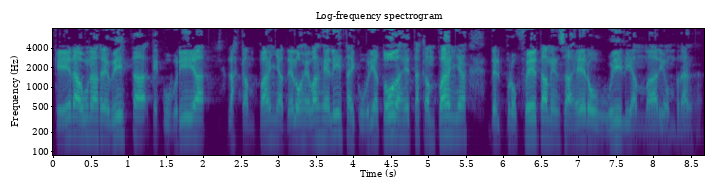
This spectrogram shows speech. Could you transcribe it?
que era una revista que cubría las campañas de los evangelistas y cubría todas estas campañas del profeta mensajero William Marion Branham.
